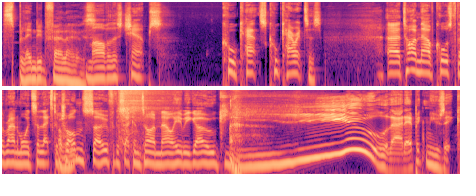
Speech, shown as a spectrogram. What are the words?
Splendid fellows. Marvellous chaps. Cool cats, cool characters. Uh, time now, of course, for the randomoid selectatron. Oh. So, for the second time now, here we go. Cue that epic music.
